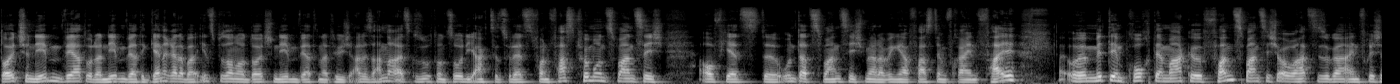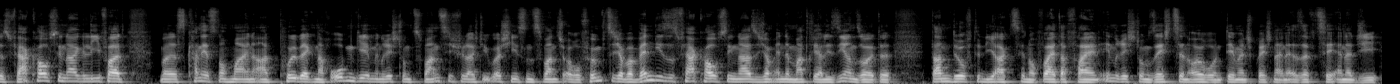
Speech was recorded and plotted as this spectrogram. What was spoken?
deutsche Nebenwerte oder Nebenwerte generell, aber insbesondere deutsche Nebenwerte natürlich alles andere als gesucht und so die Aktie zuletzt von fast 25 auf jetzt äh, unter 20, mehr oder weniger fast im freien Fall. Äh, mit dem Bruch der Marke von 20 Euro hat sie sogar ein frisches Verkaufssignal geliefert, weil es kann jetzt nochmal eine Art Pullback nach oben geben in Richtung 20, vielleicht überschießen 20,50 Euro. Aber wenn dieses Verkaufssignal sich am Ende materialisieren sollte, dann dürfte die Aktie noch weiter fallen in Richtung 16 Euro und dementsprechend eine SFC Energy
